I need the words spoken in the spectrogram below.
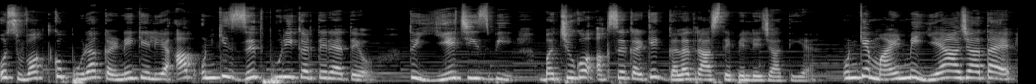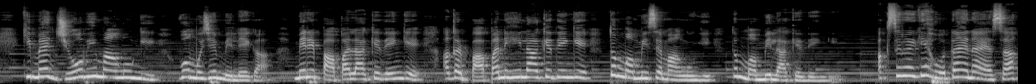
उस वक्त को पूरा करने के लिए आप उनकी जिद पूरी करते रहते हो तो ये चीज़ भी बच्चों को अक्सर करके गलत रास्ते पे ले जाती है। उनके माइंड में ये आ जाता है कि मैं जो भी मांगूँगी, वो मुझे मिलेगा। मेरे पापा ला के देंगे। अगर पापा नहीं ला के देंगे तो मम्मी से मांगूँगी तो मम्मी ला के देंगी। अक्सर करके होता है ना ऐसा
